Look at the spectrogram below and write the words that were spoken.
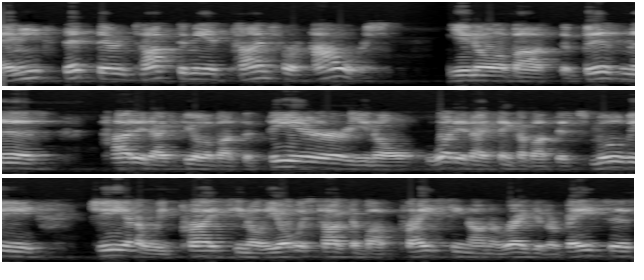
And he'd sit there and talk to me at times for hours, you know, about the business how did I feel about the theater? You know, what did I think about this movie? Gee, are we priced? You know, he always talked about pricing on a regular basis.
